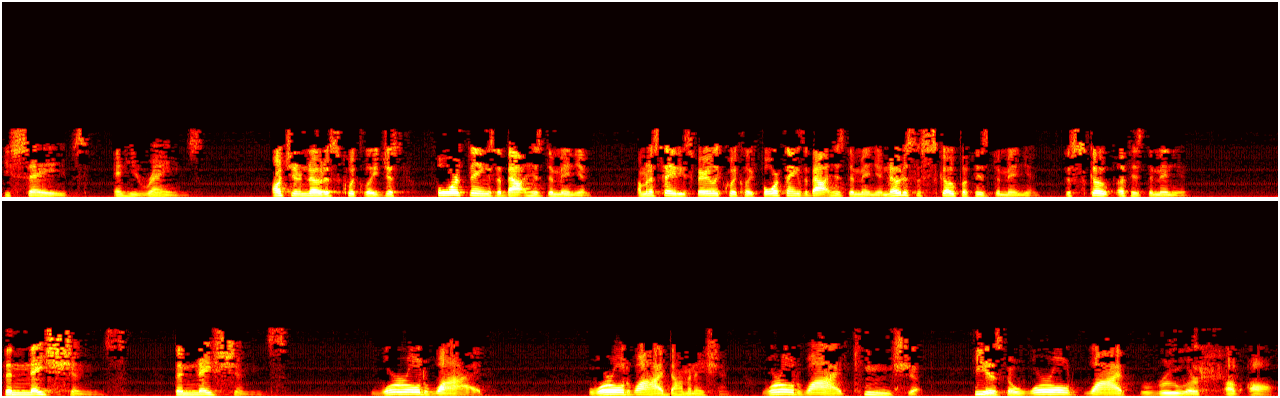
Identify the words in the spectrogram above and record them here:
He saves and he reigns. I want you to notice quickly just four things about his dominion. I'm going to say these fairly quickly. Four things about his dominion. Notice the scope of his dominion. The scope of his dominion. The nations. The nations. Worldwide. Worldwide domination. Worldwide kingship. He is the worldwide ruler of all.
